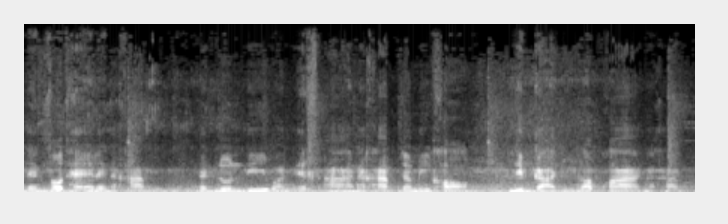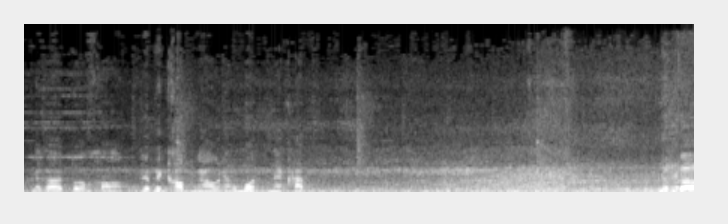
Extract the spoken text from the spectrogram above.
เลนโซแท้เลยนะครับ เป็นรุ่น D1 SR นะครับ จะมีขอบริมกาดอยู่รอบข้างนะครับ แล้วก็ตัวขอบจะเป็นขอบเงาทั้งหมดนะครับ แล้วก็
